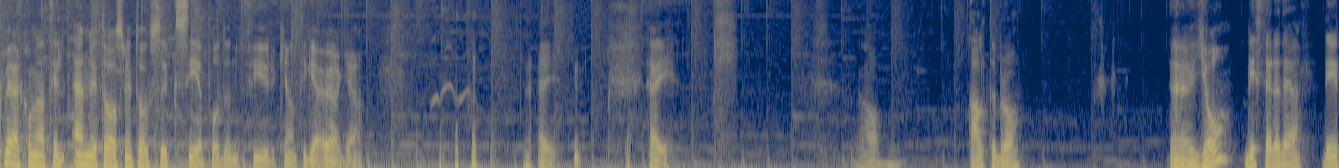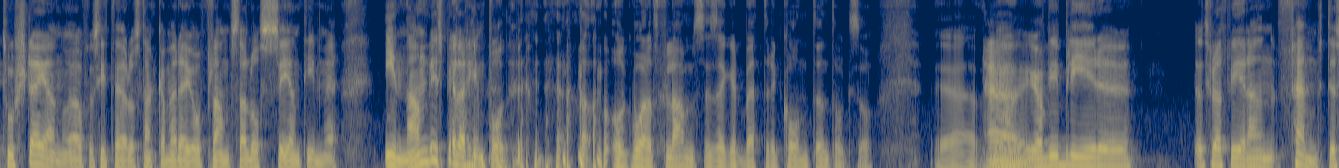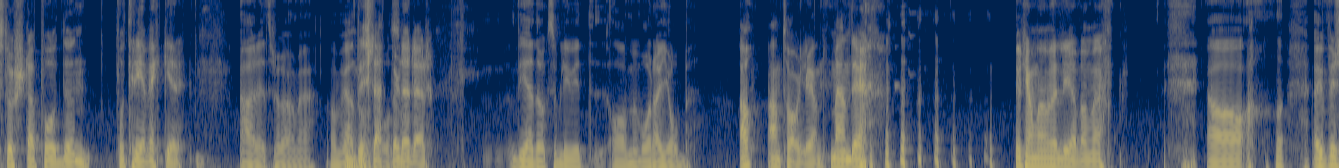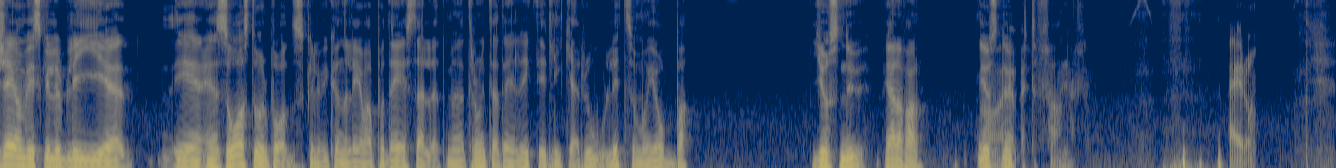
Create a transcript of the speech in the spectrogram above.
Och välkomna till ännu ett avsnitt av succépodden Fyrkantiga öga. Hej. Hej. Ja. Allt är bra. Eh, ja, visst är det det. Det är torsdag igen och jag får sitta här och snacka med dig och flamsa loss i en timme innan vi spelar in podd. och vårat flams är säkert bättre content också. Eh, men, ja, vi blir... jag tror att vi är den femte största podden på tre veckor. Ja, det tror jag med. Om vi, Om vi släpper det där. Vi hade också blivit av med våra jobb. Ja, antagligen. Men det... det kan man väl leva med. Ja, i och för sig om vi skulle bli eh, en så stor podd skulle vi kunna leva på det istället. Men jag tror inte att det är riktigt lika roligt som att jobba. Just nu i alla fall. Just ja, nu. Jag vet inte fan. Nej då.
